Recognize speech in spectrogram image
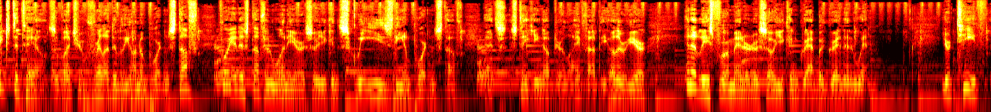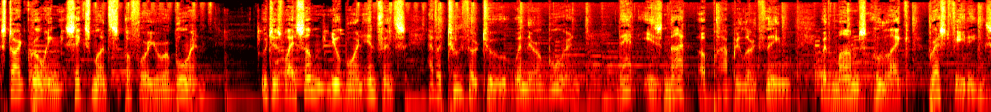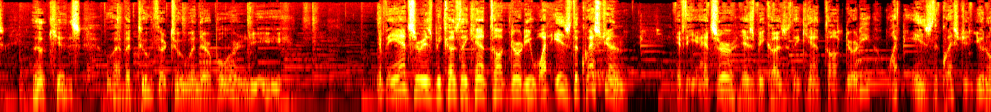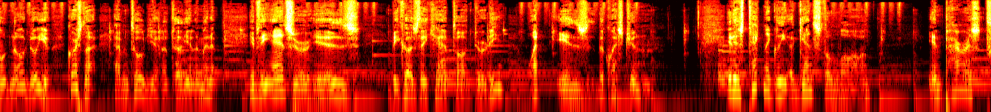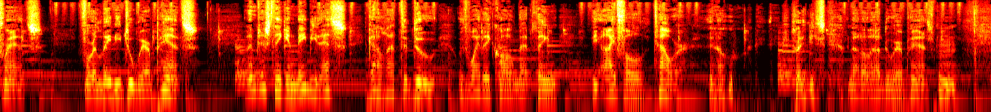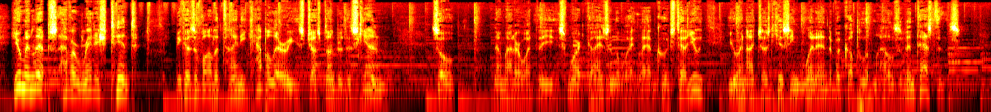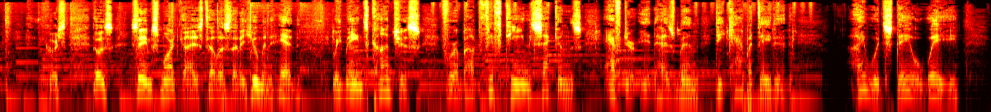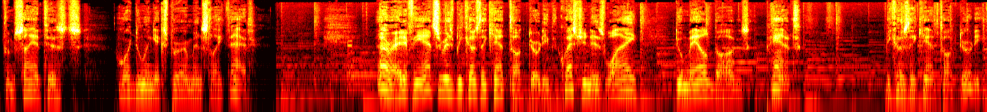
Digs Details, a bunch of relatively unimportant stuff for you to stuff in one ear so you can squeeze the important stuff that's stinking up your life out the other ear, and at least for a minute or so you can grab a grin and win. Your teeth start growing six months before you were born, which is why some newborn infants have a tooth or two when they're born. That is not a popular thing with moms who like breastfeedings. Little kids who have a tooth or two when they're born. If the answer is because they can't talk dirty, what is the question? If the answer is because they can't talk dirty, what is the question? You don't know, do you? Of course not. Haven't told you yet. I'll tell you in a minute. If the answer is because they can't talk dirty, what is the question? It is technically against the law in Paris, France, for a lady to wear pants. And I'm just thinking maybe that's got a lot to do with why they called that thing the Eiffel Tower, you know? Ladies not allowed to wear pants. Hmm. Human lips have a reddish tint because of all the tiny capillaries just under the skin. So, no matter what the smart guys in the white lab coats tell you, you are not just kissing one end of a couple of miles of intestines. Of course, those same smart guys tell us that a human head remains conscious for about 15 seconds after it has been decapitated. I would stay away from scientists who are doing experiments like that. All right, if the answer is because they can't talk dirty, the question is why do male dogs pant? Because they can't talk dirty.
